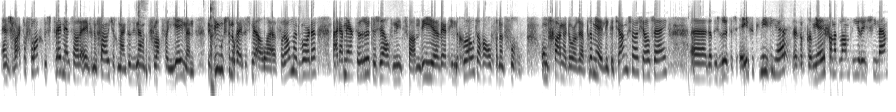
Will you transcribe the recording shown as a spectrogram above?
en zwarte vlag. Dus twee mensen hadden even een foutje gemaakt. Dat is namelijk de vlag van Jemen. Dus die moesten nog even snel uh, veranderd worden. Maar daar merkte Rutte zelf niets van. Die werd in de grote hal van het volk ontvangen door premier Li Keqiang, zoals je al zei. dat is Rutte's evenknie, hè? de premier van het land hier in China.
